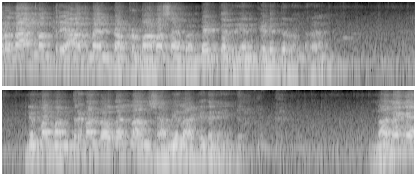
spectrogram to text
ಪ್ರಧಾನ ಮಂತ್ರಿ ಆದ್ಮೇಲೆ ಡಾಕ್ಟರ್ ಬಾಬಾ ಸಾಹೇಬ್ ಅಂಬೇಡ್ಕರ್ ಏನು ಕೇಳಿದ್ರು ಅಂದ್ರೆ, ನಿಮ್ಮ ಮಂತ್ರಿಮಂಡಲದಲ್ಲಿ ನಾನು ಶಾಮೀಲಾಗಿದ್ದೀನಿ ನನಗೆ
